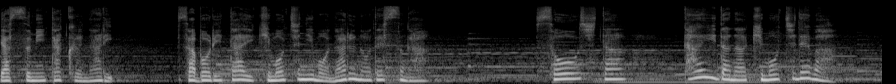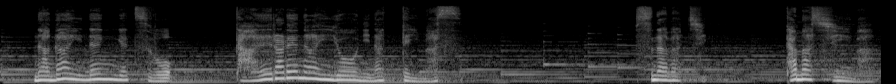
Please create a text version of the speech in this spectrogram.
休みたくなりサボりたい気持ちにもなるのですがそうした怠惰な気持ちでは長い年月を耐えられないようになっています。すなわち魂は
